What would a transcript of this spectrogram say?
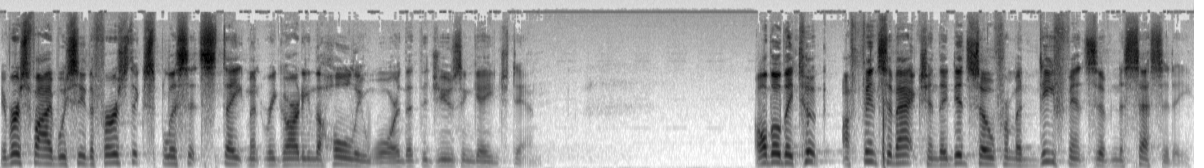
In verse 5, we see the first explicit statement regarding the holy war that the Jews engaged in. Although they took offensive action, they did so from a defensive necessity.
